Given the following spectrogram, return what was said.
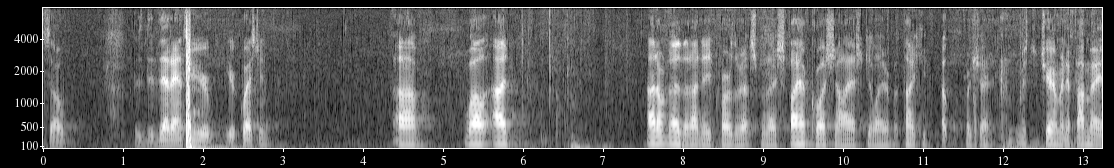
So, did that answer your, your question? Um, Well, I, I don't know that I need further explanation. If I have a question, I'll ask you later, but thank you. Oh, Appreciate it. Mr. Chairman, if I may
